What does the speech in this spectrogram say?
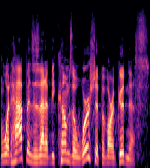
what happens is that it becomes a worship of our goodness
